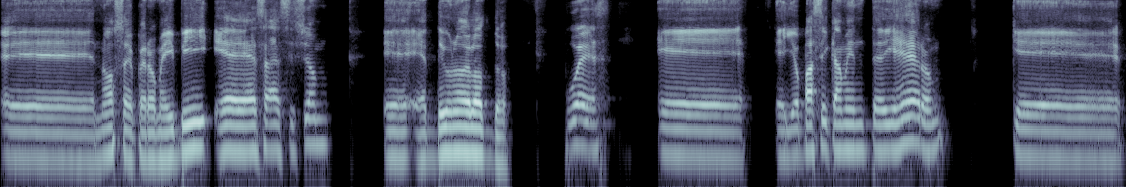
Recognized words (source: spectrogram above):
no sé, pero maybe esa decisión eh, es de uno de los dos. Pues eh, ellos básicamente dijeron que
